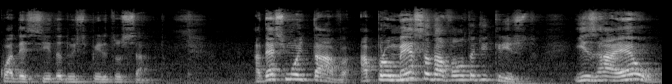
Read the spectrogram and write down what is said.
com a descida do Espírito Santo. A 18, a promessa da volta de Cristo. Israel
